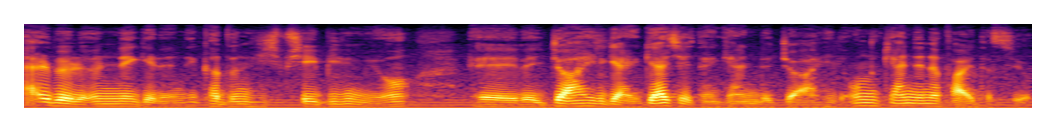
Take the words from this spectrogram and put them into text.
Her böyle önüne geleni, kadın hiçbir şey bilmiyor e, ve cahil ger gerçekten kendi cahil. Onun kendine faydası yok.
